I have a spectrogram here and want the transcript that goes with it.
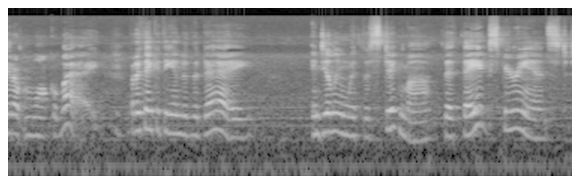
get up and walk away. Mm-hmm. But I think at the end of the day, in dealing with the stigma that they experienced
